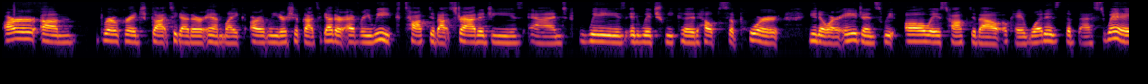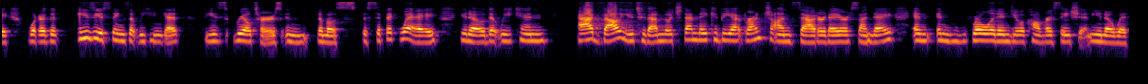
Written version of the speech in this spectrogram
our, um, brokerage got together and like our leadership got together every week talked about strategies and ways in which we could help support you know, our agents, we always talked about, okay, what is the best way? What are the easiest things that we can get these realtors in the most specific way, you know, that we can add value to them, which then they can be at brunch on Saturday or Sunday and, and roll it into a conversation, you know, with,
